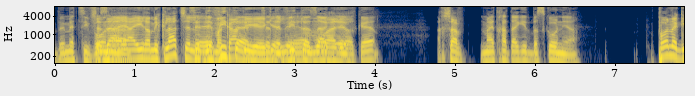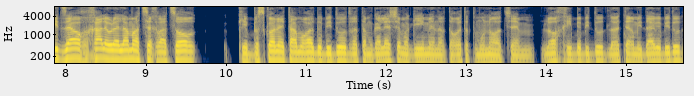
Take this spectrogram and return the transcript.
באמת ציבונה. שזה היה עיר המקלט של צדוויטה, מכבי. כן, צדוויטה אמורה זאגרב. כן. עכשיו, מה התחלת להגיד בסקוניה? פה נגיד זה ההוכחה לאולי למה צריך לעצור, כי בסקוניה הייתה אמורה להיות בבידוד ואתה מגלה שמגיעים הנה ואתה רואה את התמונות שהם לא הכי בבידוד, לא יותר מדי בבידוד,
